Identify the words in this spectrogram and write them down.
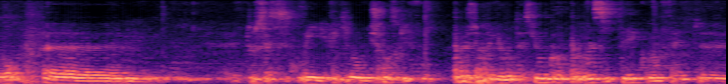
Bon, tout ça, oui, effectivement, mais je pense qu'il faut de réglementation encore pour inciter en fait, euh,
